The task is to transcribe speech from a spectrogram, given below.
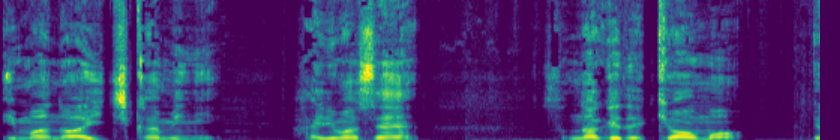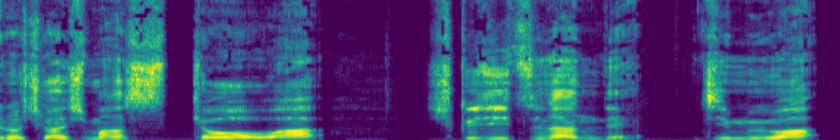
今のは1噛みに入りません。そんなわけで今日もよろしくお願いします。今日は祝日なんでジムは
